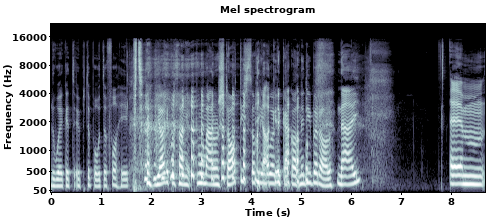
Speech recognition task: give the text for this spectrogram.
schauen, ob der Boden verhebt. ja, das habe ich, da muss man auch noch statisch so ein bisschen ja, schauen, genau. geht nicht überall. Nein. Ähm,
